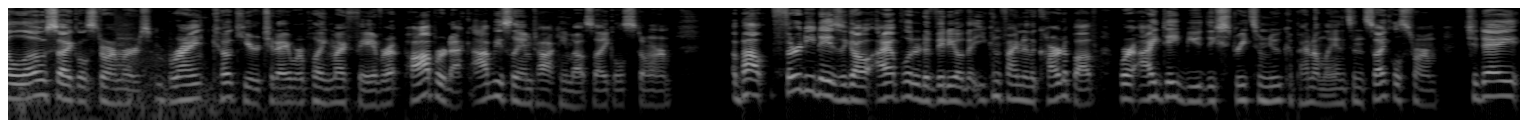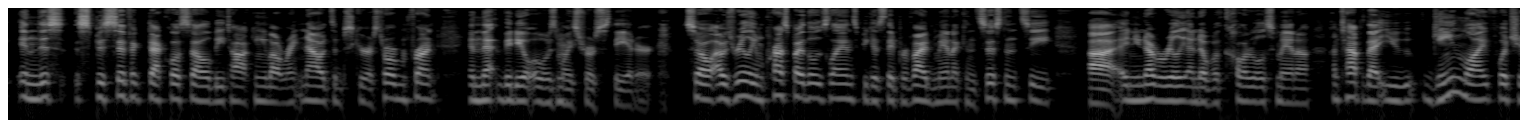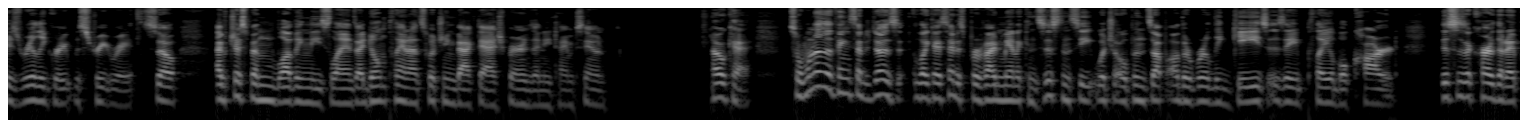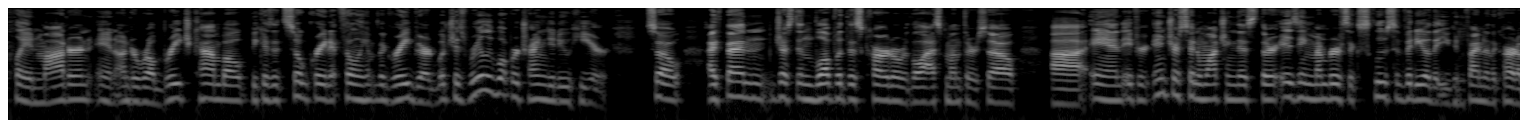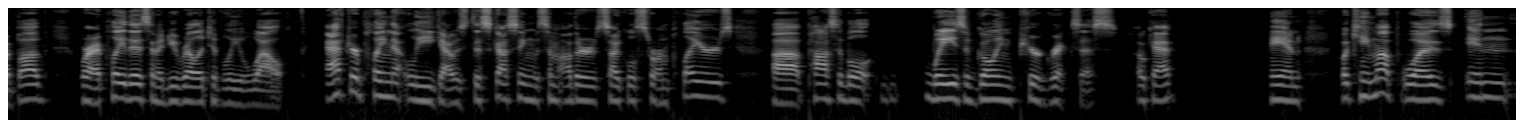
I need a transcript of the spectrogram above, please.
Hello Cycle Stormers, Bryant Cook here. Today we're playing my favorite Pauper deck. Obviously I'm talking about Cycle Storm. About 30 days ago, I uploaded a video that you can find in the card above where I debuted the Streets of New Capenna lands in Cycle Storm. Today, in this specific deck list I'll be talking about right now, it's Obscura Stormfront. and that video, was Maestro's Theater. So I was really impressed by those lands because they provide mana consistency, uh, and you never really end up with colorless mana. On top of that, you gain life, which is really great with Street Wraith. So I've just been loving these lands. I don't plan on switching back to Ash Barrens anytime soon. Okay, so one of the things that it does, like I said, is provide mana consistency, which opens up Otherworldly Gaze as a playable card. This is a card that I play in Modern and Underworld Breach combo because it's so great at filling up the graveyard, which is really what we're trying to do here. So I've been just in love with this card over the last month or so. Uh, and if you're interested in watching this, there is a members exclusive video that you can find in the card above where I play this and I do relatively well after playing that league, I was discussing with some other Cycle Storm players uh, possible ways of going pure Grixis. Okay. And what came up was in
